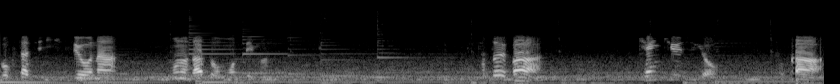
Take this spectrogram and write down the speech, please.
僕たちに必要なものだと思っています。例えば、研究授業とか、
